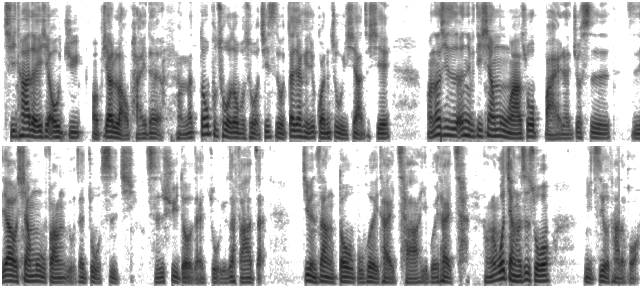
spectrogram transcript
其他的一些 OG 哦，比较老牌的啊，那都不错，都不错。其实我大家可以去关注一下这些。好，那其实 NFT 项目啊，说白了就是只要项目方有在做事情，持续都有在做，有在发展，基本上都不会太差，也不会太惨。好，我讲的是说，你只有它的话，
